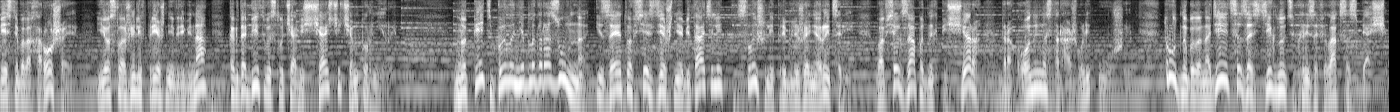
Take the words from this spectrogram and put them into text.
Песня была хорошая, ее сложили в прежние времена, когда битвы случались чаще, чем турниры. Но петь было неблагоразумно, из-за этого все здешние обитатели слышали приближение рыцарей – во всех западных пещерах драконы настораживали уши. Трудно было надеяться застигнуть хризофилакса спящим.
